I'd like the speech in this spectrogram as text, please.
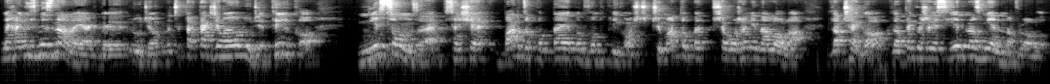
mechanizmy znane jakby ludziom, znaczy tak, tak działają ludzie, tylko nie sądzę, w sensie bardzo poddaję pod wątpliwość, czy ma to przełożenie na Lola. Dlaczego? Dlatego, że jest jedna zmienna w Lolu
